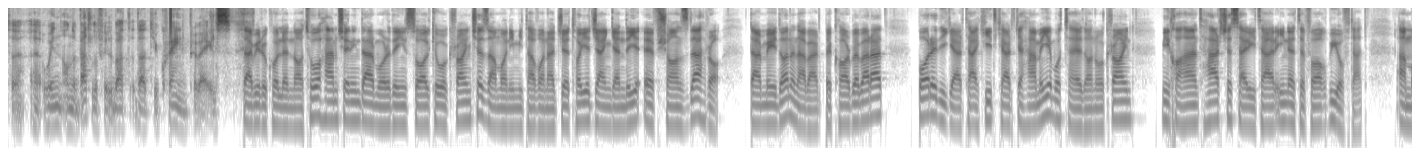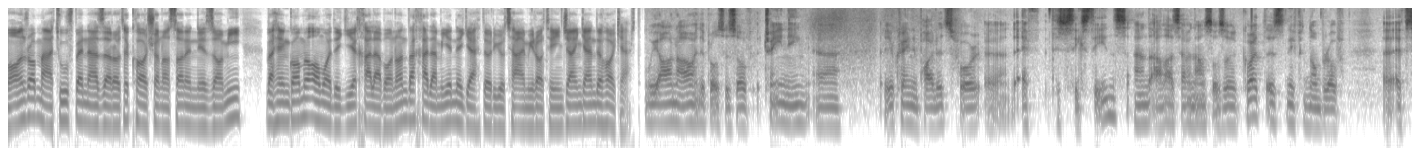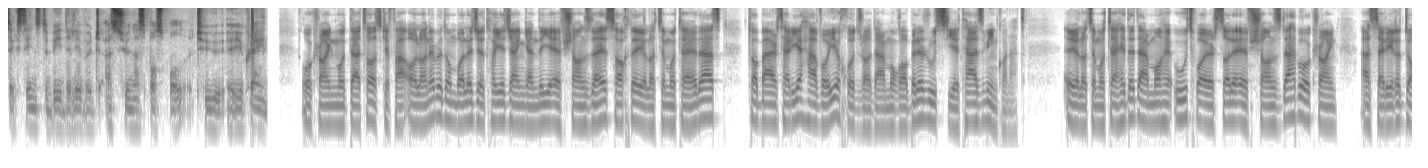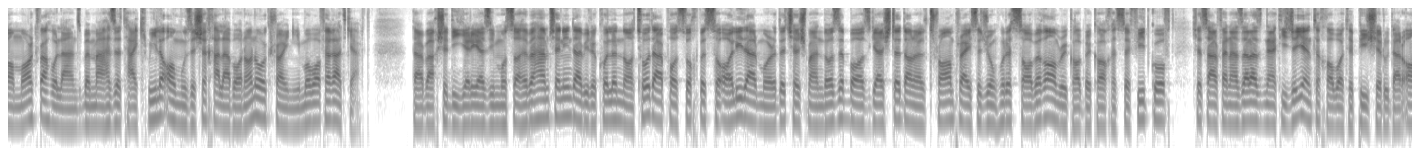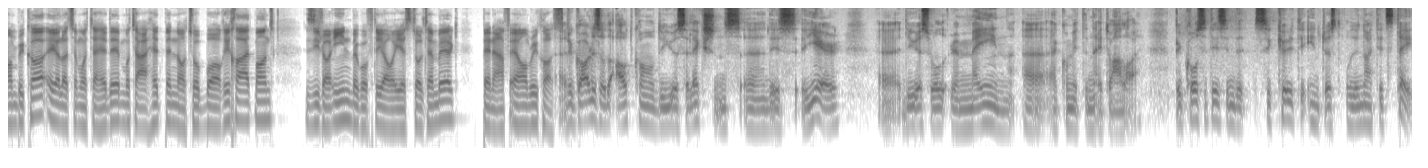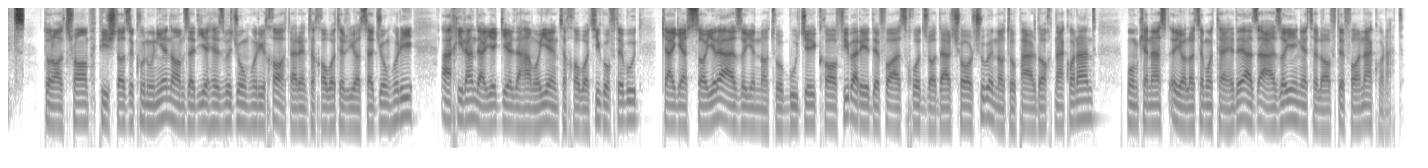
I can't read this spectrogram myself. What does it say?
win on the battlefield but that Ukraine prevails. دبیر کل ناتو همچنین در مورد این سوال که اوکراین چه زمانی می‌تواند جت‌های جنگنده F-16 را در میدان نبرد به کار ببرد، بار دیگر تاکید کرد که همه متحدان اوکراین می‌خواهند هرچه سریعتر این اتفاق بیفتد اما آن را معطوف به نظرات کارشناسان نظامی و هنگام آمادگی خلبانان و خدمه نگهداری و تعمیرات این جنگنده ها کرد. We are now in the process of training uh, Ukrainian pilots for uh, the F-16s and allies have announced also quite a significant number of uh, F-16s to be delivered as soon as possible to Ukraine. اوکراین مدت هاست که فعالانه به دنبال جتهای جنگنده F-16 ساخت ایالات متحده است تا برتری هوایی خود را در مقابل روسیه تضمین کند. ایالات متحده در ماه اوت با ارسال F-16 به اوکراین از طریق دانمارک و هلند به محض تکمیل آموزش خلبانان اوکراینی موافقت کرد. در بخش دیگری از این مصاحبه همچنین دبیر کل ناتو در پاسخ به سوالی در مورد چشمانداز بازگشت دانالد ترامپ رئیس جمهور سابق آمریکا به کاخ سفید گفت که صرف نظر از نتیجه انتخابات پیش رو در آمریکا ایالات متحده متعهد به ناتو باقی خواهد ماند زیرا این به گفته آقای استولتنبرگ به نفع آمریکاست. uh, the US will remain uh, a committed NATO ally because it is in the security interest of the United States. دونالد ترامپ پیشتاز کنونی نامزدی حزب جمهوری خواه در انتخابات ریاست جمهوری اخیرا در یک گرد همایی انتخاباتی گفته بود که اگر سایر اعضای ناتو بودجه کافی برای دفاع از خود را در چارچوب ناتو پرداخت نکنند ممکن است ایالات متحده از اعضای این ائتلاف دفاع نکند.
